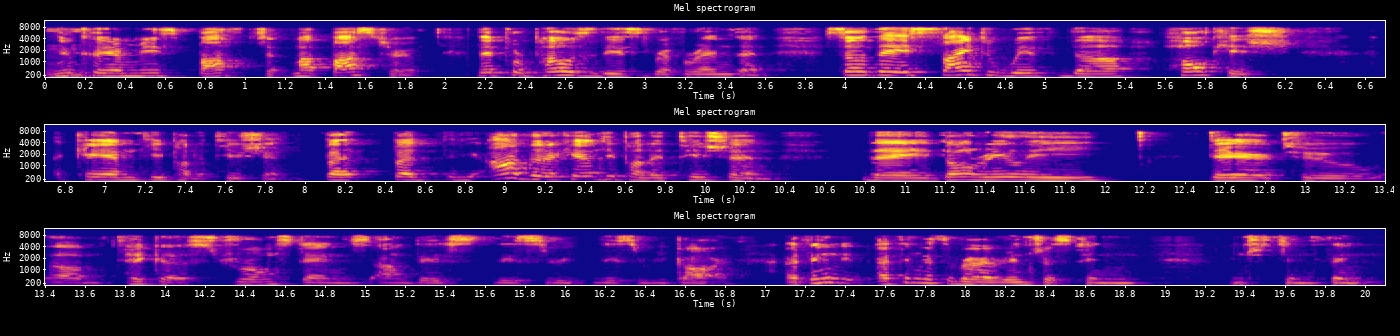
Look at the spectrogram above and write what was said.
Nuclear myth buster, buster. They proposed this referendum. So they side with the hawkish KMT politician. But but the other KMT politician, they don't really dare to um, take a strong stance on this this this regard. I think I think it's a very interesting interesting thing.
